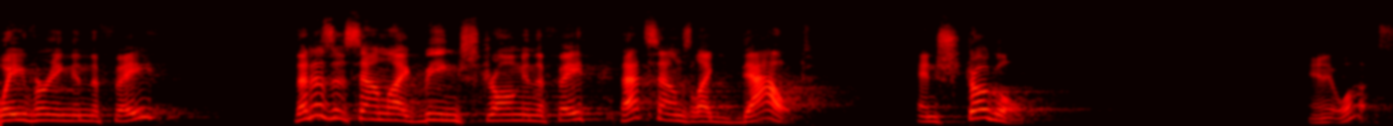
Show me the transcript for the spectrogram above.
wavering in the faith. That doesn't sound like being strong in the faith. That sounds like doubt and struggle. And it was.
